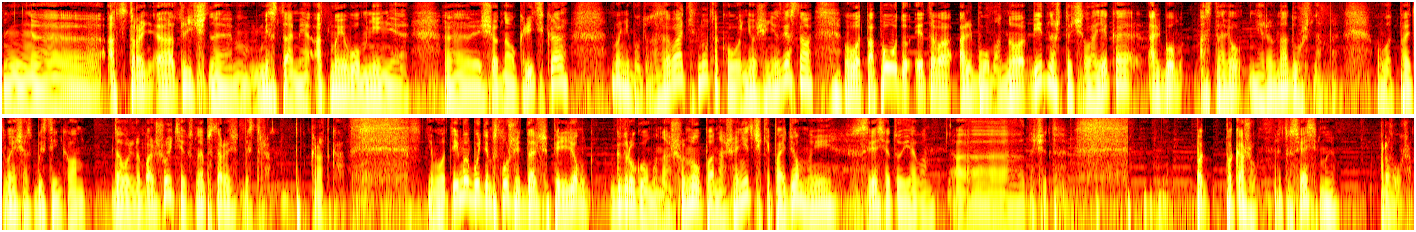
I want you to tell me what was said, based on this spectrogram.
э, отстран- отличное местами от моего мнения э, еще одного критика. Ну, не буду называть, ну, такого не очень известного. Вот, по поводу этого альбома. Но видно, что человека альбом оставил неравнодушным. Вот, поэтому я сейчас быстренько вам довольно большой текст, но я постараюсь быстро, кратко. И Вот. И мы будем слушать, дальше перейдем к другому нашу. Ну, по нашей ниточке пойдем, и связь эту я вам, а, значит, по- покажу. Эту связь мы продолжим.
